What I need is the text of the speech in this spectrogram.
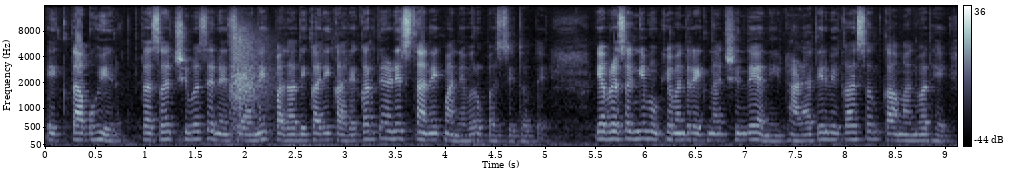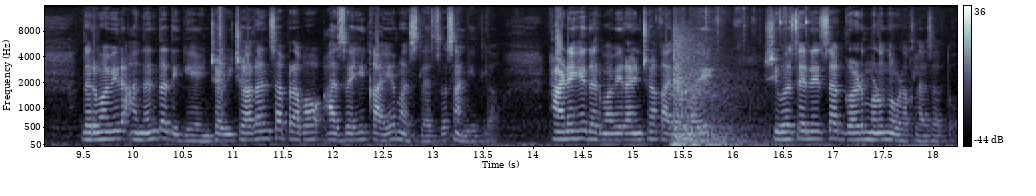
एकता भोईर तसंच शिवसेनेचे अनेक पदाधिकारी कार्यकर्ते आणि स्थानिक मान्यवर उपस्थित होते. या प्रसंगी मुख्यमंत्री एकनाथ शिंदे यांनी ठाण्यातील विकास कामांमध्ये धर्मवीर आनंद दिघे यांच्या विचारांचा प्रभाव आजही कायम असल्याचं सांगितलं. ठाणे हे धर्मवीरांच्या कार्यामुळे शिवसेनेचा गड म्हणून ओळखला जातो.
